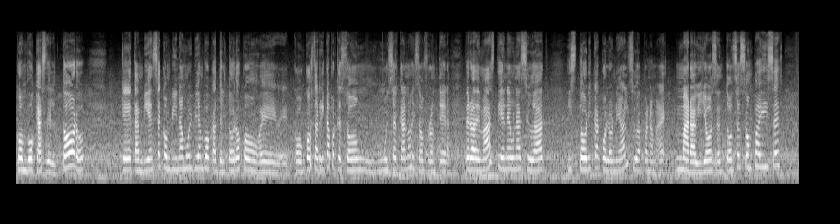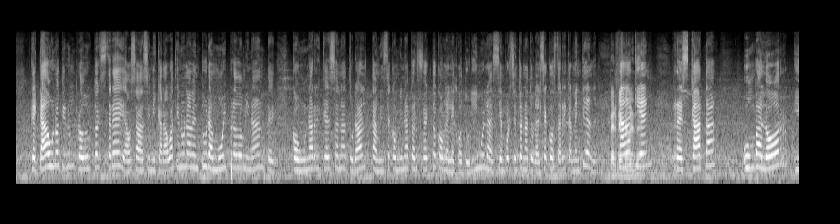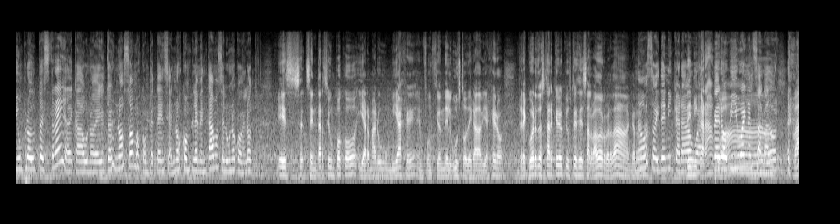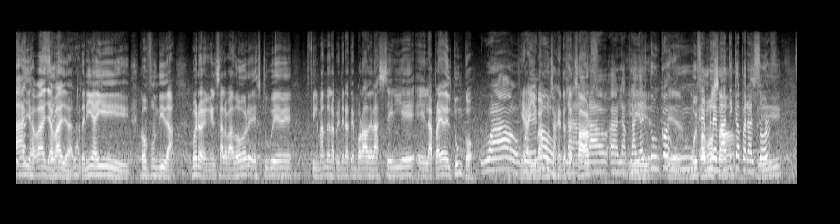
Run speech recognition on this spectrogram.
Con Bocas del Toro, que también se combina muy bien Bocas del Toro con, eh, con Costa Rica porque son muy cercanos y son fronteras. Pero además tiene una ciudad histórica colonial, Ciudad Panamá, eh, maravillosa. Entonces son países que cada uno tiene un producto estrella. O sea, si Nicaragua tiene una aventura muy predominante con una riqueza natural, también se combina perfecto con el ecoturismo y la 100% natural de Costa Rica, ¿me entiendes? Cada quien rescata un valor y un producto estrella de cada uno de ellos. Entonces no somos competencia, nos complementamos el uno con el otro. Es sentarse un poco y armar un viaje en función del gusto de cada viajero. Recuerdo estar, creo que usted es de Salvador, ¿verdad? No, soy de Nicaragua, de Nicaragua. pero vivo en El Salvador. Vaya, vaya, Sí. vaya, la tenía ahí confundida. Bueno, en El Salvador estuve filmando en la primera temporada de la serie eh, La playa del Tunco. Wow, Que ahí va bueno, mucha gente a hacer la, surf La, a la playa y, del Tunco eh, es un- muy famosa, emblemática para el sí. surf.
